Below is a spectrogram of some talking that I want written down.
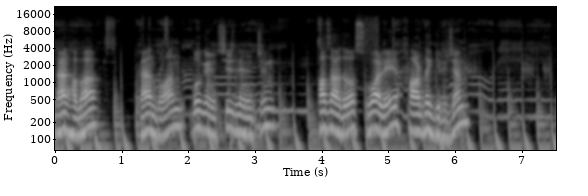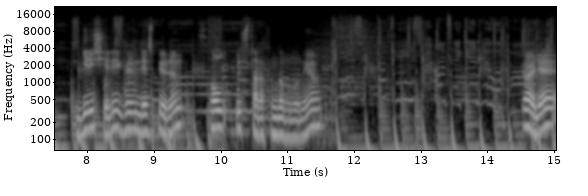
Merhaba, ben Doğan. Bugün sizler için Hazardous Valley Hard'a gireceğim. Giriş yeri Green Despier'ın sol üst tarafında bulunuyor. Böyle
